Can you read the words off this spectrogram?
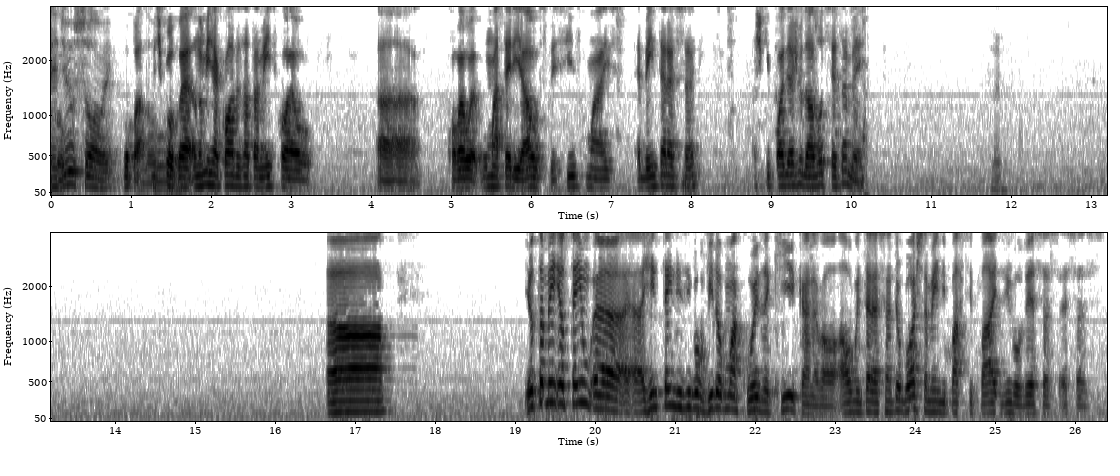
Perdi o som, hein? Opa, Alô. desculpa, eu não me recordo exatamente qual é o, qual é o, o material específico, mas é bem interessante. Acho que pode ajudar você também. Uh, eu também, eu tenho, uh, a gente tem desenvolvido alguma coisa aqui, Carnaval, algo interessante. Eu gosto também de participar e desenvolver essas, essas,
